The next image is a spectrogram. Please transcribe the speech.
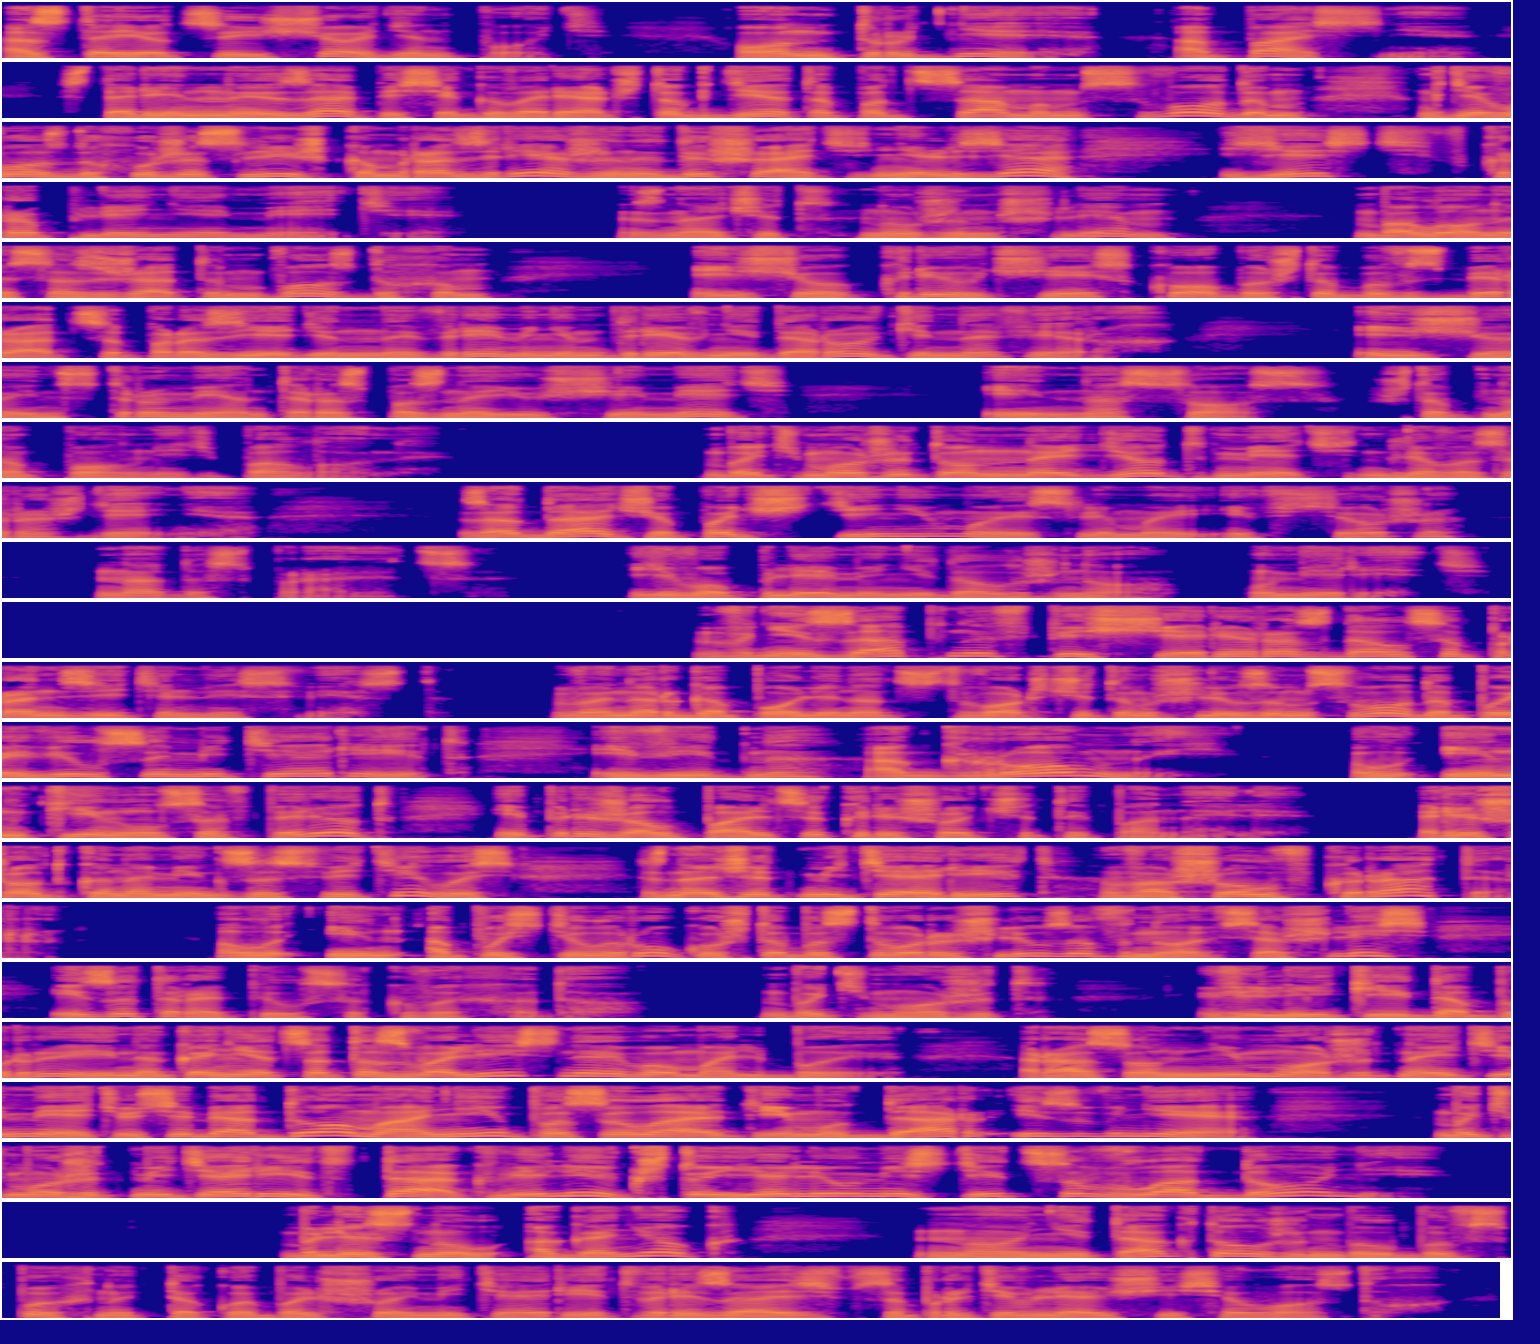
Остается еще один путь. Он труднее, опаснее, Старинные записи говорят, что где-то под самым сводом, где воздух уже слишком разрежен и дышать нельзя, есть вкрапление меди. Значит, нужен шлем, баллоны со сжатым воздухом и еще крючья и скобы, чтобы взбираться по разъеденной временем древней дороге наверх. И еще инструменты, распознающие медь, и насос, чтобы наполнить баллоны. Быть может, он найдет медь для возрождения — Задача почти немыслимая, и все же надо справиться. Его племя не должно умереть. Внезапно в пещере раздался пронзительный свист. В энергополе над створчатым шлюзом свода появился метеорит, и, видно, огромный. Ин кинулся вперед и прижал пальцы к решетчатой панели. Решетка на миг засветилась, значит, метеорит вошел в кратер. Л-Ин опустил руку, чтобы створы шлюза вновь сошлись, и заторопился к выходу. Быть может, великие добры наконец, отозвались на его мольбы. Раз он не может найти медь у себя дома, они посылают ему дар извне. Быть может, метеорит так велик, что еле уместится в ладони. Блеснул огонек, но не так должен был бы вспыхнуть такой большой метеорит, врезаясь в сопротивляющийся воздух.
